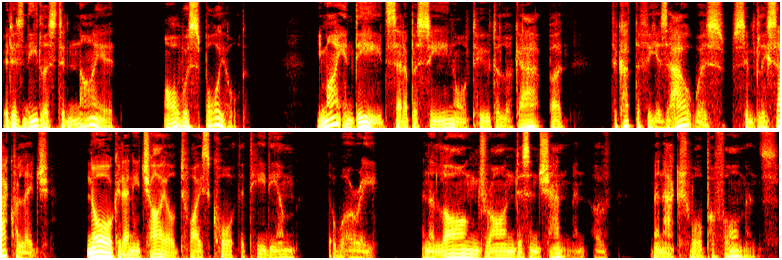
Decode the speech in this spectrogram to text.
it is needless to deny it, all was spoiled. You might indeed set up a scene or two to look at, but to cut the figures out was simply sacrilege, nor could any child twice court the tedium, the worry, and the long drawn disenchantment of an actual performance.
